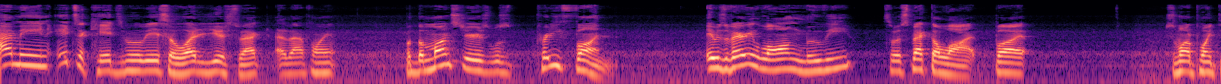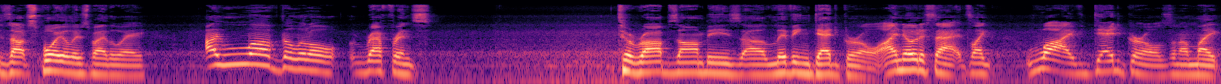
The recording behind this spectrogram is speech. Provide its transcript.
I mean, it's a kids movie, so what did you expect at that point? But The Munsters was pretty fun. It was a very long movie, so expect a lot, but just want to point this out. Spoilers, by the way. I love the little reference to Rob Zombie's uh, Living Dead Girl. I noticed that. It's like live dead girls, and I'm like,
